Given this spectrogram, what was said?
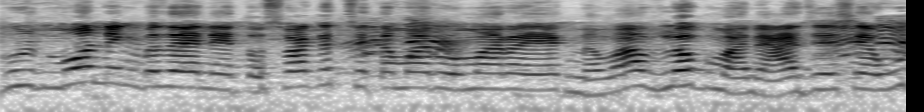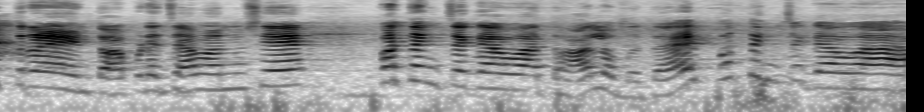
ગુડ મોર્નિંગ બધાને તો સ્વાગત છે તમારું અમારા એક નવા વ્લોગમાં ને આજે છે ઉત્તરાયણ તો આપણે જવાનું છે પતંગ ચગાવવા. તો હાલો બધાય પતંગ ચગાવવા.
